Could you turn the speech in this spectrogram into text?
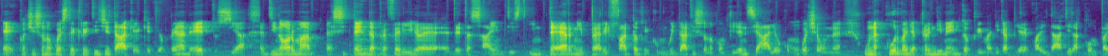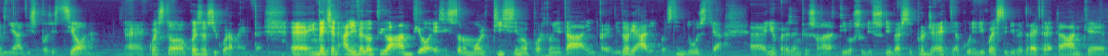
ecco, ci sono queste criticità che, che ti ho appena detto, eh, di norma eh, si tende a preferire eh, data scientist interni per il fatto che comunque i dati sono confidenziali o comunque c'è un, una curva di apprendimento prima di capire quali dati la compagnia compagnia a disposizione. Eh, questo, questo, sicuramente. Eh, invece a livello più ampio esistono moltissime opportunità imprenditoriali in questa industria. Eh, io per esempio sono attivo su, su, diversi progetti, alcuni di questi li vedrete anche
